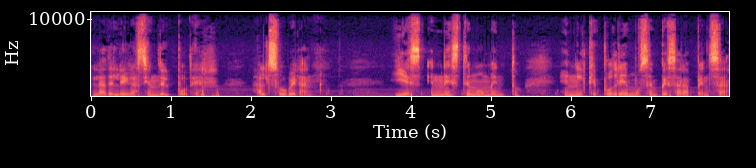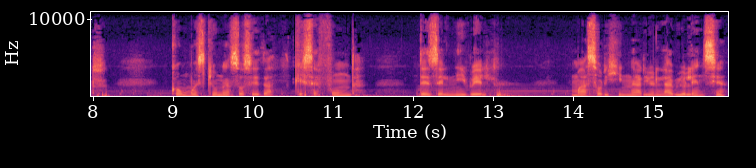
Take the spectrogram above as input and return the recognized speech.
la delegación del poder al soberano. Y es en este momento en el que podremos empezar a pensar ¿Cómo es que una sociedad que se funda desde el nivel más originario en la violencia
